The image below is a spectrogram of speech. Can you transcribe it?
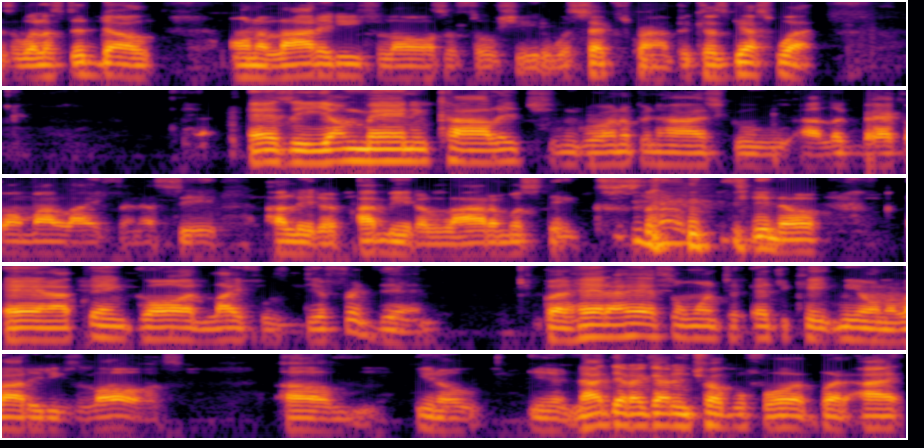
as well as the adult on a lot of these laws associated with sex crime. Because guess what? As a young man in college and growing up in high school, I look back on my life and I said I made a, I made a lot of mistakes, you know, and I thank God life was different then. But had I had someone to educate me on a lot of these laws, um, you know, you know, not that I got in trouble for it, but I,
